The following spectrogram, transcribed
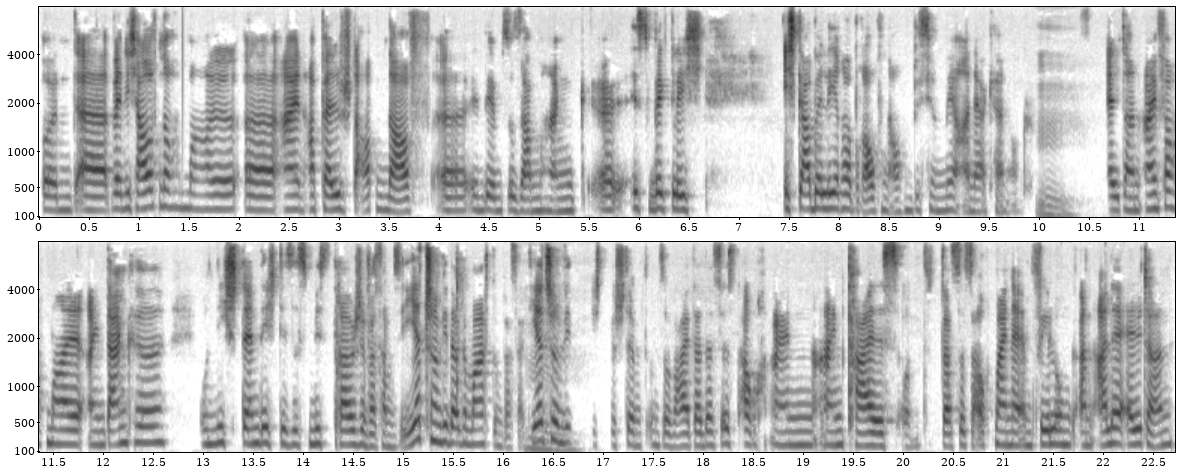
Und äh, wenn ich auch noch mal äh, einen Appell starten darf äh, in dem Zusammenhang, äh, ist wirklich ich glaube, Lehrer brauchen auch ein bisschen mehr Anerkennung. Mhm. Eltern einfach mal ein Danke und nicht ständig dieses misstrauische, was haben sie jetzt schon wieder gemacht und was hat jetzt schon mhm. wieder nicht bestimmt und so weiter. Das ist auch ein, ein Kreis und das ist auch meine Empfehlung an alle Eltern,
